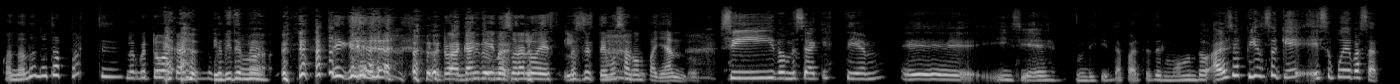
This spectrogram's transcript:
cuando ando en otras partes. Lo encuentro bacán. Lo Invítenme. encuentro, lo encuentro bacán que nosotros los, los estemos acompañando. Sí, donde sea que estén, eh, y si es en distintas partes del mundo. A veces pienso que eso puede pasar.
